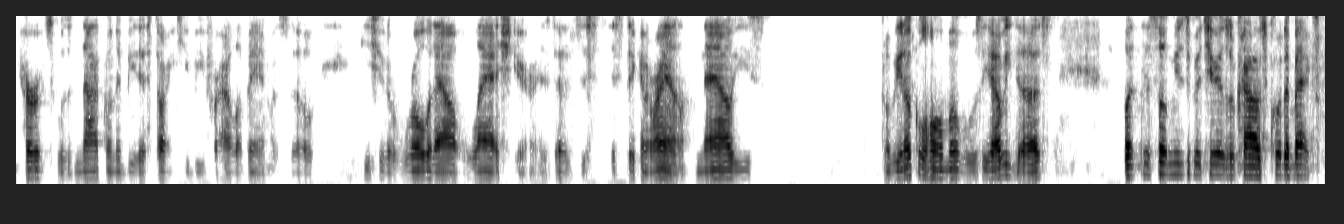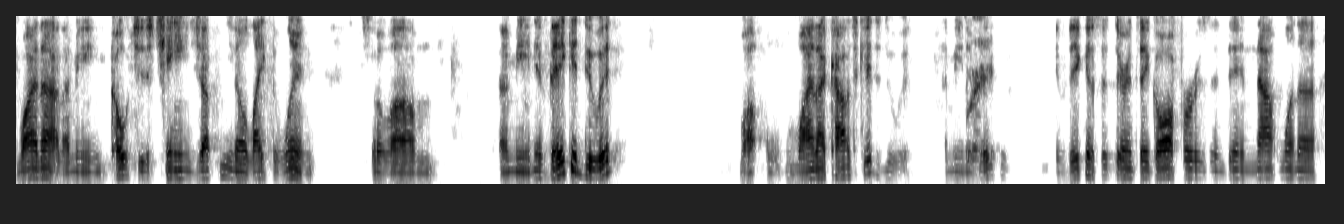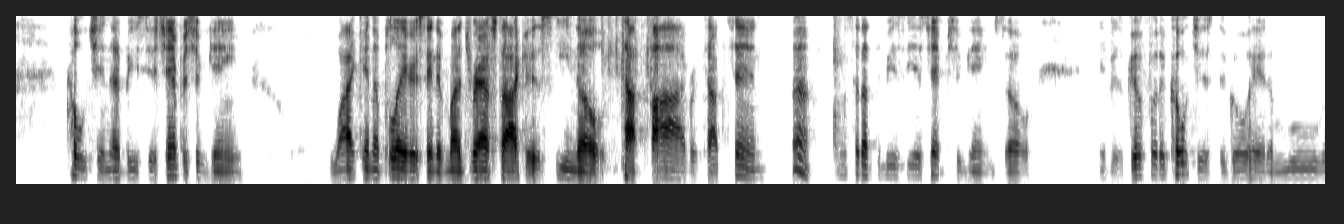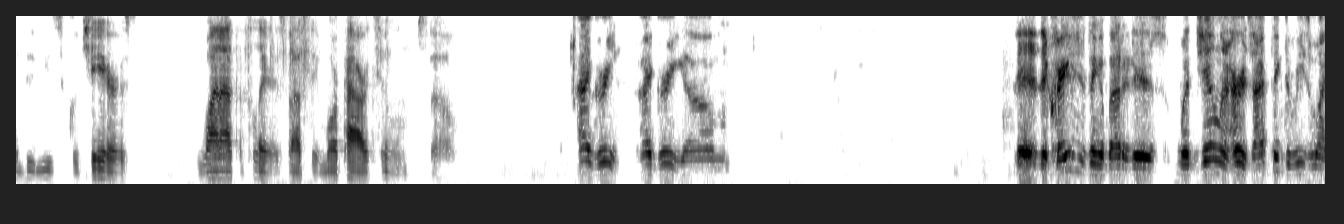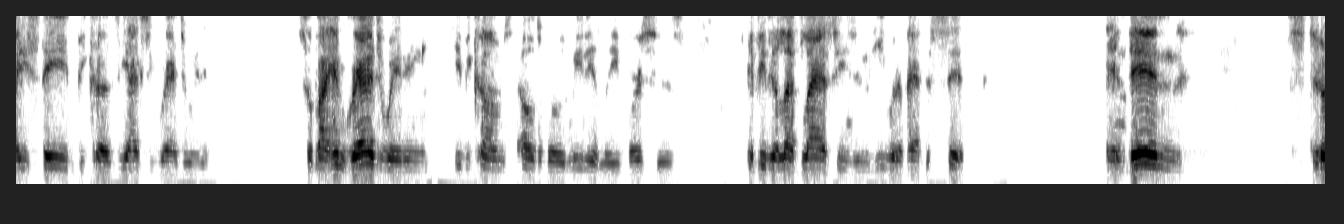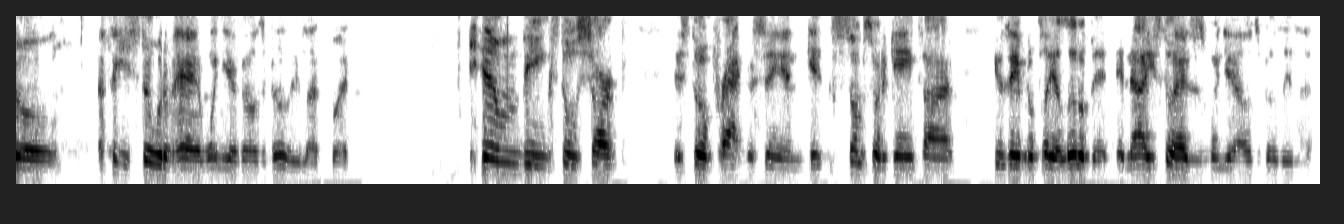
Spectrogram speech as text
Hurts was not going to be the starting QB for Alabama. So he should have rolled out last year instead of just sticking around. Now he's going to be in Oklahoma. We'll see how he does. But there's some musical chairs with college quarterbacks. Why not? I mean, coaches change up, you know, like the wind. So, um, I mean, if they can do it, well, why not college kids do it? I mean, if, they, if they can sit there and take offers and then not want to coach in that BCS championship game – why can a player saying if my draft stock is you know top five or top ten, huh, I'm gonna set up the BCS championship game. So if it's good for the coaches to go ahead and move and do musical chairs, why not the players? So I say more power to them. So I agree. I agree. Um, the, the craziest thing about it is with Jalen Hurts, I think the reason why he stayed because he actually graduated. So by him graduating, he becomes eligible immediately versus if he'd have left last season, he would have had to sit. And then still, I think he still would have had one year of eligibility left. But him being still sharp and still practicing and getting some sort of game time, he was able to play a little bit. And now he still has his one year eligibility left.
